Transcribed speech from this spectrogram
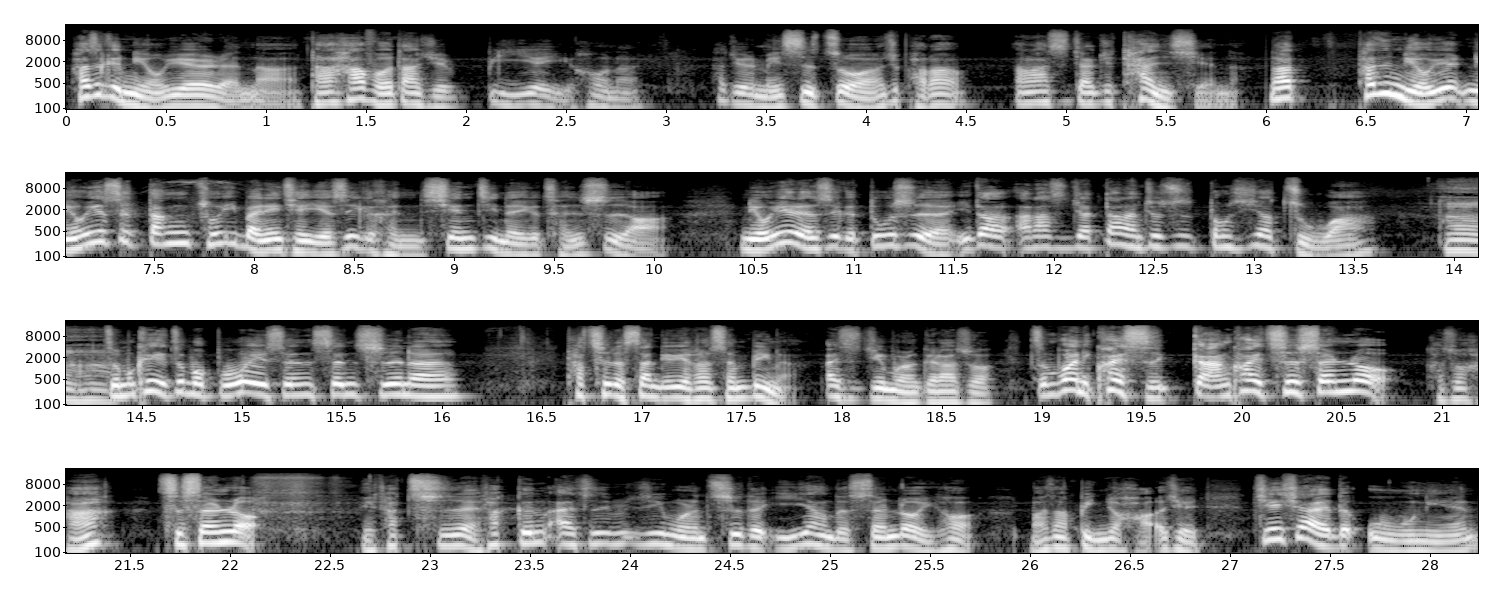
他是个纽约人呐、他哈佛大学毕业以后呢，他觉得没事做、啊，就跑到阿拉斯加去探险了。那他是纽约，纽约是当初一百年前也是一个很先进的一个城市啊。纽约人是一个都市人，一到阿拉斯加，当然就是东西要煮啊，嗯，怎么可以这么不卫生生吃呢？他吃了三个月，他生病了。爱斯基摩人跟他说：“怎么办？你快死，赶快吃生肉。”他说：“啊，吃生肉？诶，他吃诶，他跟爱斯基摩人吃的一样的生肉以后，马上病就好，而且接下来的五年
